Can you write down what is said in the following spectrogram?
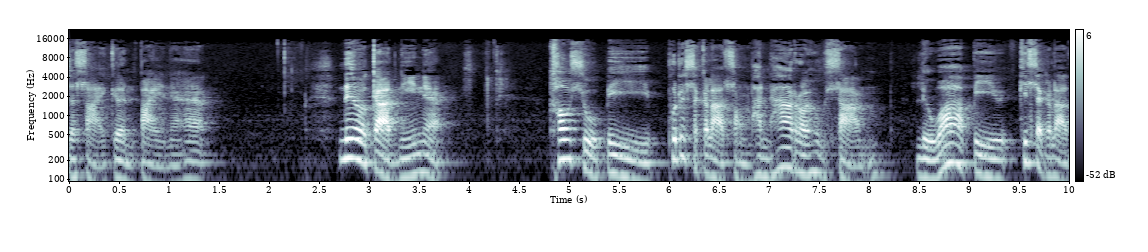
จะสายเกินไปนะฮะ ในโอกาสนี้เนี่ยเข้าสู่ปีพุทธศักราช 2563 หรือว่าปีคริสต์ศักราช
